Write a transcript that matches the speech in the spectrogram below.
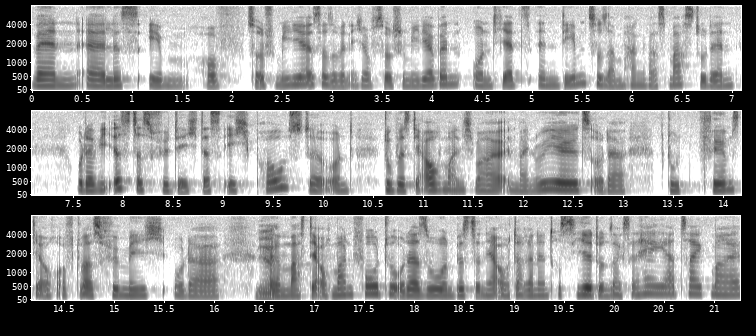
wenn äh, Liz eben auf Social Media ist, also wenn ich auf Social Media bin. Und jetzt in dem Zusammenhang, was machst du denn? Oder wie ist es für dich, dass ich poste und du bist ja auch manchmal in meinen Reels oder du filmst ja auch oft was für mich oder ja. äh, machst ja auch mal ein Foto oder so und bist dann ja auch daran interessiert und sagst dann, hey, ja, zeig mal.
